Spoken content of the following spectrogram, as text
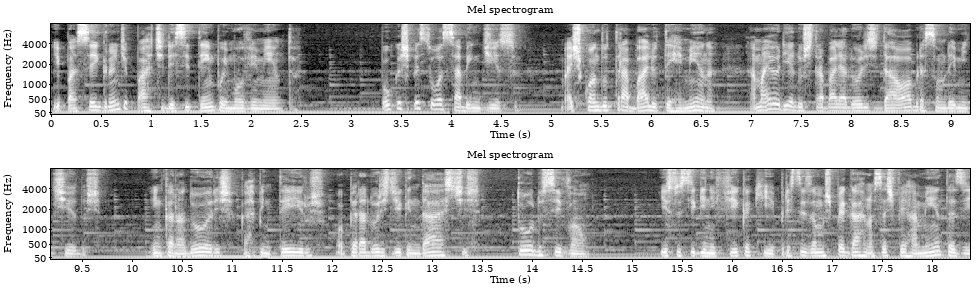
e passei grande parte desse tempo em movimento. Poucas pessoas sabem disso, mas quando o trabalho termina, a maioria dos trabalhadores da obra são demitidos. Encanadores, carpinteiros, operadores de guindastes, todos se vão. Isso significa que precisamos pegar nossas ferramentas e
